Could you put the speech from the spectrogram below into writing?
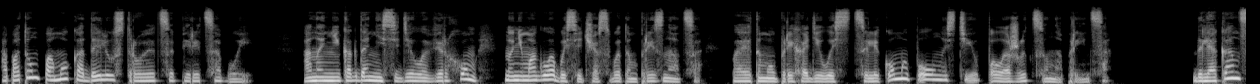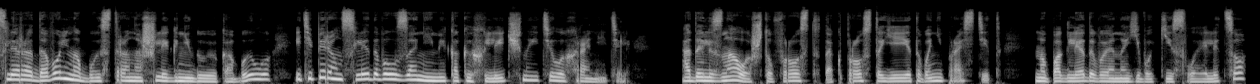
а потом помог Адель устроиться перед собой. Она никогда не сидела верхом, но не могла бы сейчас в этом признаться, поэтому приходилось целиком и полностью положиться на принца. Для канцлера довольно быстро нашли гнедую кобылу, и теперь он следовал за ними, как их личный телохранитель. Адель знала, что Фрост так просто ей этого не простит, но, поглядывая на его кислое лицо,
